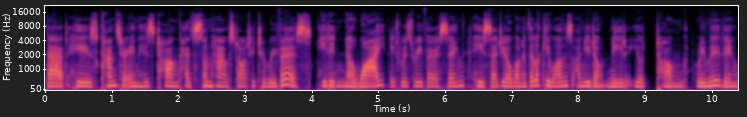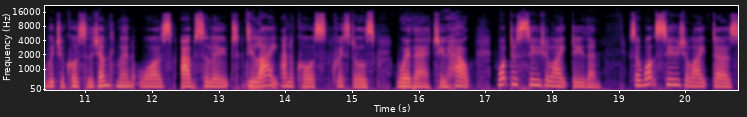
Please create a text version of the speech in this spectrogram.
that his cancer in his tongue had somehow started to reverse. He didn't know why it was reversing. He said, You're one of the lucky ones and you don't need your tongue removing, which, of course, to the gentleman was absolute delight. And of course, crystals were there to help. What does Sugilite do then? So, what Sugilite does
